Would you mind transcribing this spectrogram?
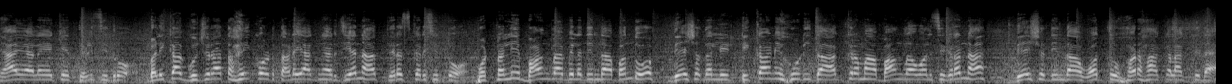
ನ್ಯಾಯಾಲಯಕ್ಕೆ ತಿಳಿಸಿದ್ರು. ಬಳಿಕ ಗುಜರಾತ್ ಹೈಕೋರ್ಟ್ ತಡೆಯಾಜ್ಞೆ ಅರ್ಜಿಯನ್ನ ತಿರಸ್ಕರಿಸಿತ್ತು. ಒಟ್ನಲ್ಲಿ ಬಾಂಗ್ಲಾ ಬಿಲದಿಂದ ಬಂದು ದೇಶದಲ್ಲಿ ಠಿಕಾಣಿ ಹೂಡಿದ ಅಕ್ರಮ ಬಾಂಗ್ಲಾ ವಲಸಿಗರನ್ನ ದೇಶದಿಂದ ಒತ್ತು ಹೊರಹಾಕಲಾಗ್ತಿದೆ.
